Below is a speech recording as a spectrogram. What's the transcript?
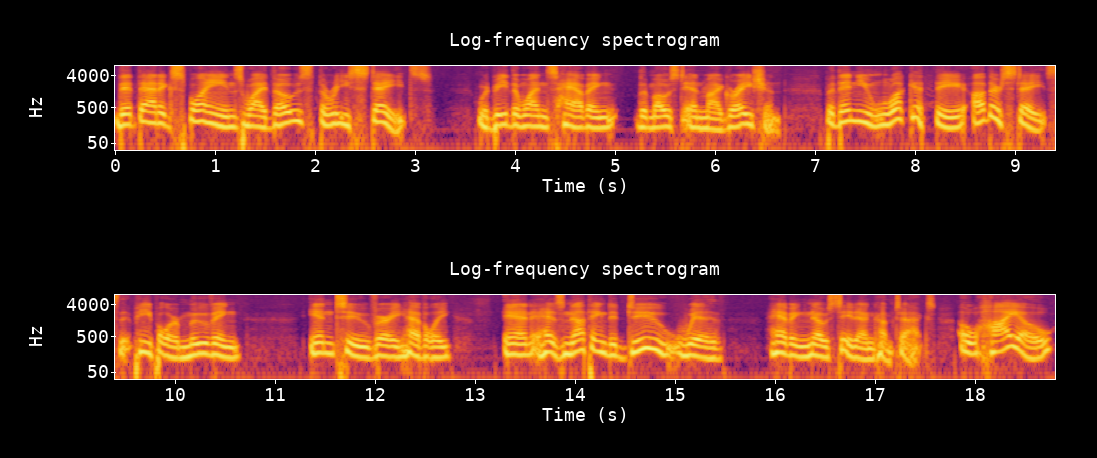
that that explains why those three states would be the ones having the most in migration. But then you look at the other states that people are moving into very heavily, and it has nothing to do with having no state income tax. Ohio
